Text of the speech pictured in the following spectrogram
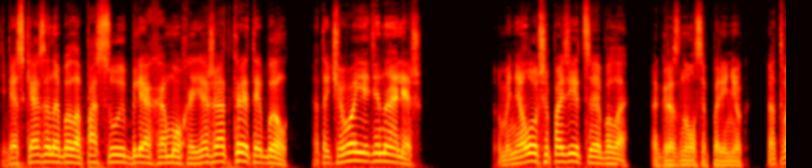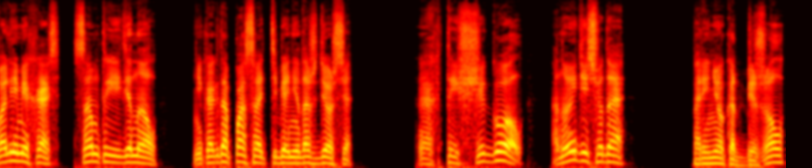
«Тебе сказано было, пасуй, бляха-муха, я же открытый был! А ты чего единалишь?» «У меня лучше позиция была», — огрызнулся паренек. «Отвали, Михась, сам ты единал. Никогда паса от тебя не дождешься. «Ах ты, щегол! А ну иди сюда!» Паренек отбежал,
